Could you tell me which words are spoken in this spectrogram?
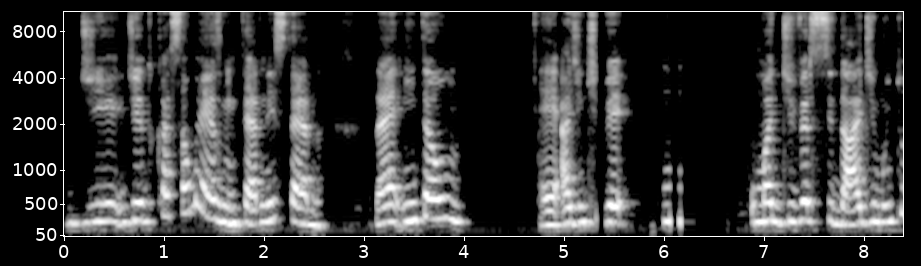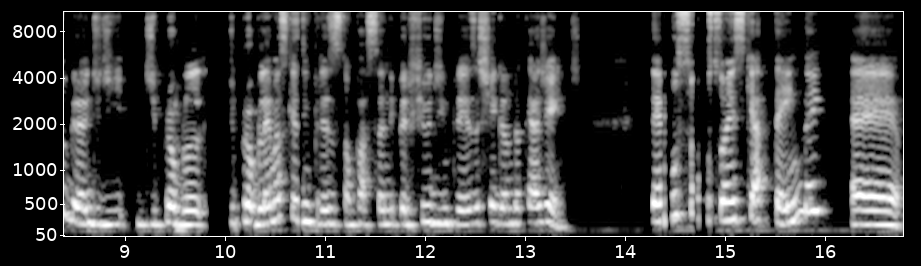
de, de educação mesmo, interna e externa. Né? Então, é, a gente vê uma diversidade muito grande de, de, proble de problemas que as empresas estão passando e perfil de empresa chegando até a gente. Temos soluções que atendem é,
